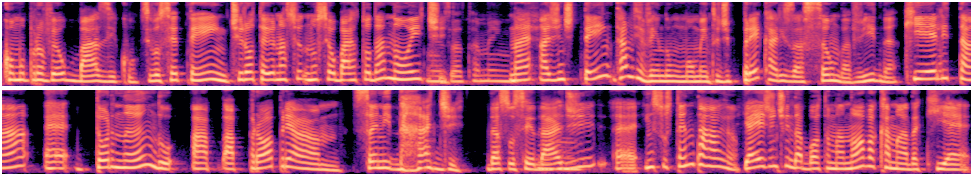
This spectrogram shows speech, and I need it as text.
como prover o básico. Se você tem tiroteio no seu bairro toda noite. Exatamente. Né? A gente tem, tá vivendo um momento de precarização da vida que ele tá é, tornando a, a própria sanidade da sociedade é, insustentável. E aí a gente ainda bota uma nova camada que é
